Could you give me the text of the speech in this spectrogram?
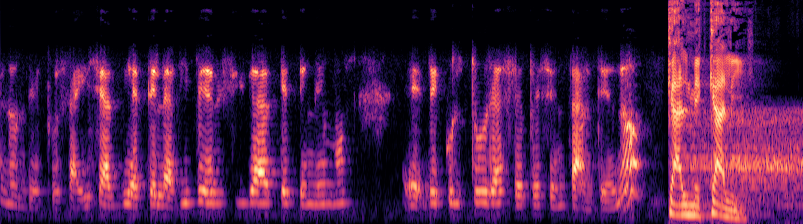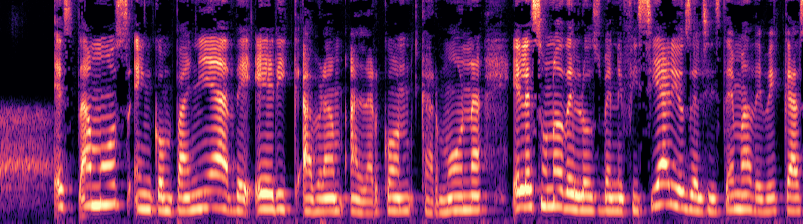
en donde pues ahí se advierte la diversidad que tenemos eh, de culturas representantes, ¿no? Calme Cali. Estamos en compañía de Eric Abraham Alarcón Carmona. Él es uno de los beneficiarios del sistema de becas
